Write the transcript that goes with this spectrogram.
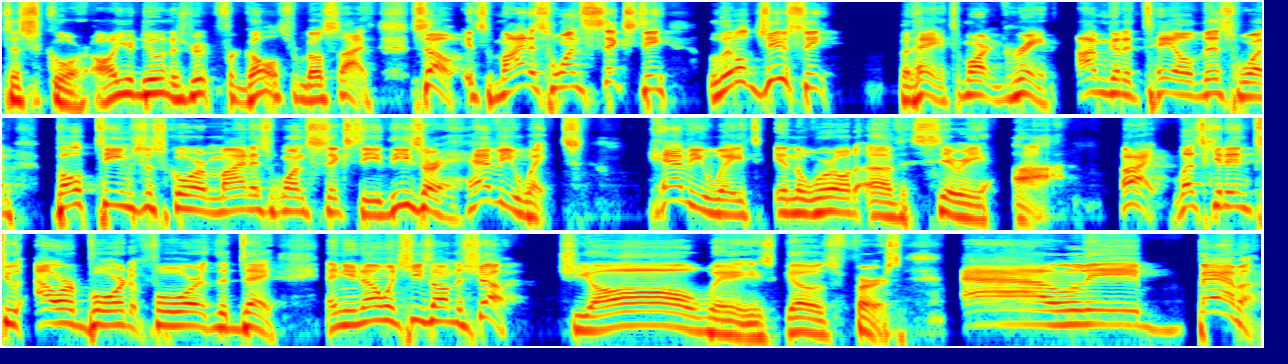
to score. All you're doing is root for goals from both sides. So it's minus 160, little juicy, but hey, it's Martin Green. I'm going to tail this one. Both teams to score minus 160. These are heavyweights, heavyweights in the world of Serie A. All right, let's get into our board for the day. And you know, when she's on the show, she always goes first. Alabama.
